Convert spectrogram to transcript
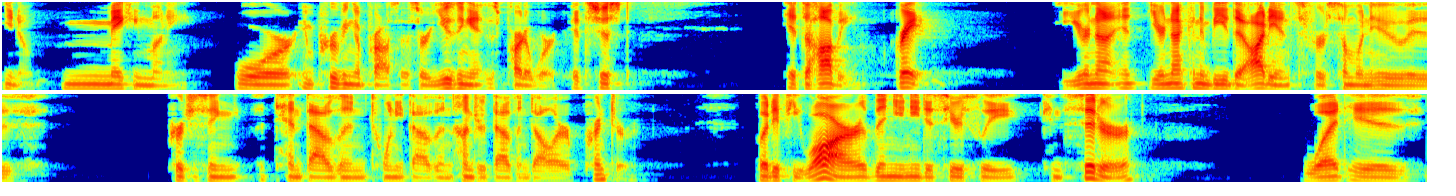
you know making money or improving a process or using it as part of work it's just it's a hobby. Great. you're not you're not going to be the audience for someone who is purchasing a ten thousand, twenty thousand, hundred thousand dollar printer. But if you are, then you need to seriously consider what is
